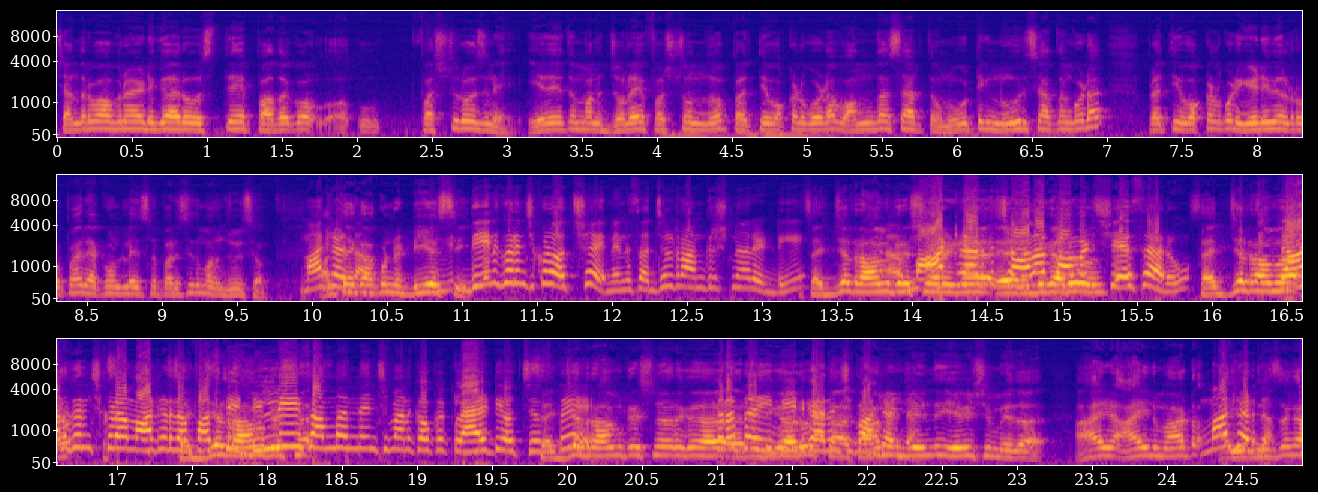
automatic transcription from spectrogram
చంద్రబాబు నాయుడు గారు వస్తే పథకం ఫస్ట్ రోజునే ఏదైతే మన జూలై ఫస్ట్ ఉందో ప్రతి ఒక్కరు కూడా వంద శాతం నూటికి నూరు శాతం కూడా ప్రతి ఒక్కరు కూడా ఏడు వేల రూపాయలు అకౌంట్లో వేసిన పరిస్థితి మనం చూసాం. అంతేకాకుండా డిఎస్సి దీని గురించి కూడా వచ్చాయి. నేను సజ్జల రామకృష్ణారెడ్డి సజ్జల రామకృష్ణారెడ్డి చేశారు. సజ్జల రామ దాని గురించి కూడా మాట్లాడదాం. ఫస్ట్ ఢిల్లీ సంబంధించి మనకు ఒక క్లారిటీ వచ్చేస్తే సజ్జల రామకృష్ణ తర్వాత రెడ్డి ఈ గారు ఏ విషయం మీద? ఆయన ఆయన మాట నిజంగా.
